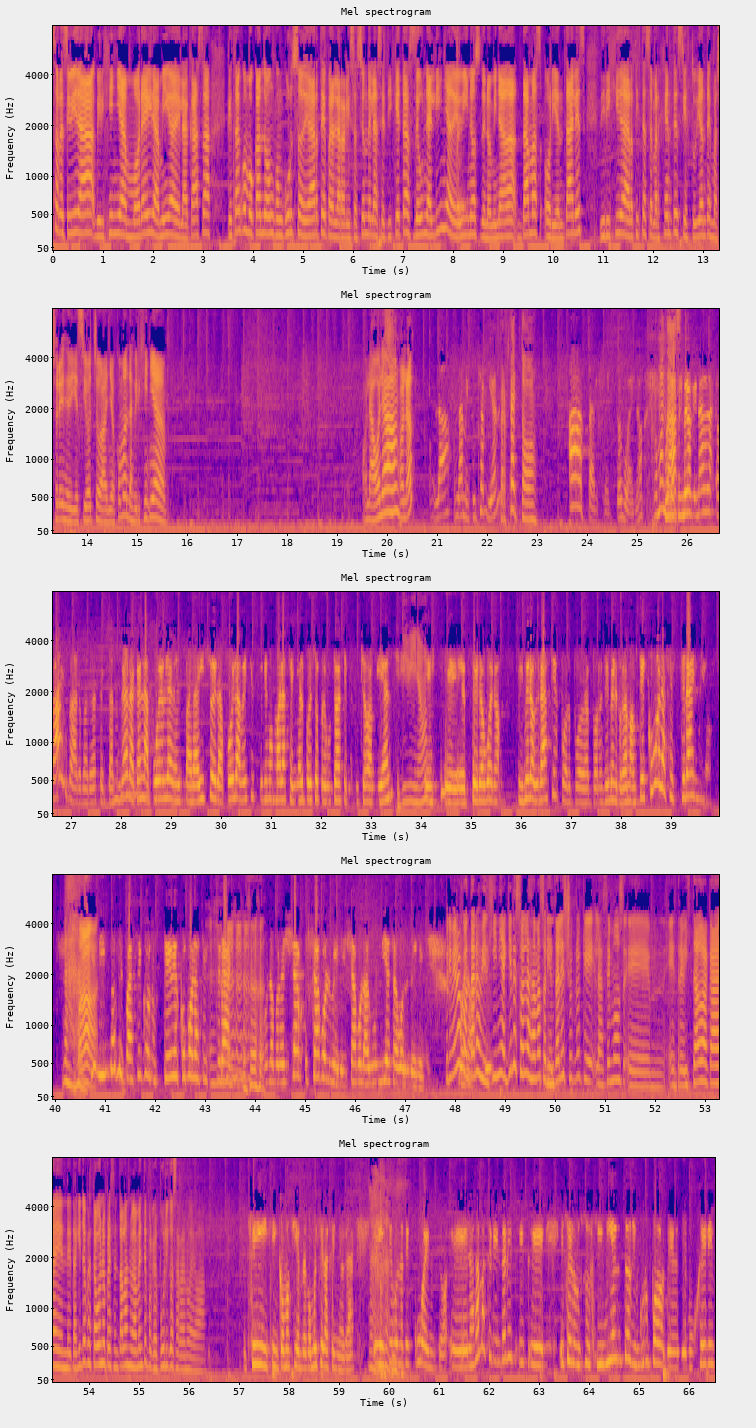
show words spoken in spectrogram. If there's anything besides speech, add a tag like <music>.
vamos a recibir a Virginia Moreira, amiga de la casa, que están convocando a un concurso de arte para la realización de las etiquetas de una línea de vinos denominada Damas Orientales, dirigida a artistas emergentes y estudiantes mayores de 18 años. ¿Cómo andas, Virginia? Hola, hola. Hola. Hola, hola, ¿me escuchan bien? Perfecto. Ah, perfecto, bueno. ¿Cómo Bueno, andás? primero que nada, ay, bárbaro, espectacular. Acá en la Puebla, en el paraíso de la Puebla, a veces tenemos mala señal, por eso preguntaba si me escuchaban bien. Divino. Este, pero bueno, primero gracias por, por, por recibirme en el programa. ¿Ustedes cómo las extraño? Ah, Qué lindo me pasé con ustedes, cómo las <laughs> extraño. bueno, pero ya, ya volveré, ya vol algún día ya volveré. Primero Bueno, contanos, sí. Virginia, ¿quiénes son las damas orientales? Yo creo que las hemos eh, entrevistado acá en De Taquito, pero está bueno presentarlas nuevamente porque el público se renueva. Sí, sí, como siempre, como dice la señora. <laughs> Este, bueno, te cuento. Eh, las Damas Orientales es, eh, es el surgimiento de un grupo de, de mujeres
